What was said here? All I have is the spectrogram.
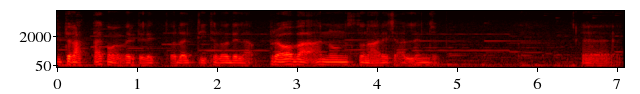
si tratta, come avrete letto dal titolo, della prova a non stonare challenge. Eh,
